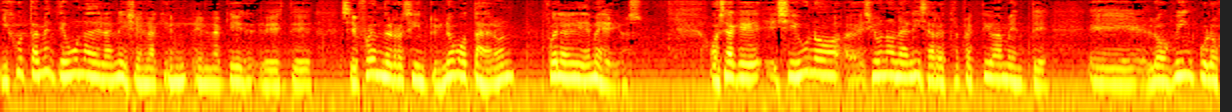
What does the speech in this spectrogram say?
Y justamente una de las leyes en la que, en la que este, se fueron del recinto y no votaron fue la ley de medios. O sea que si uno, si uno analiza retrospectivamente eh, los vínculos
